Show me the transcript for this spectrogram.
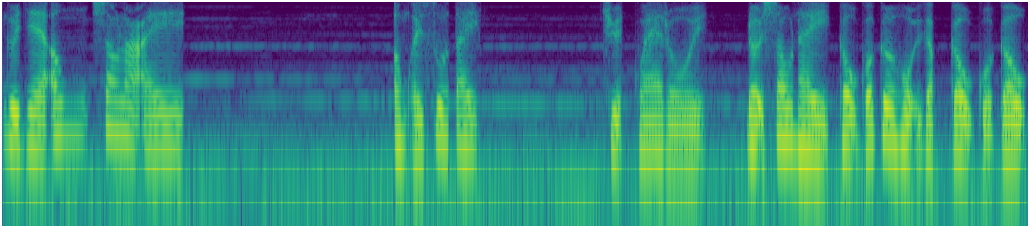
người nhà ông sao lại... Ông ấy xua tay. Chuyện qua rồi, đợi sau này cậu có cơ hội gặp cậu của cậu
